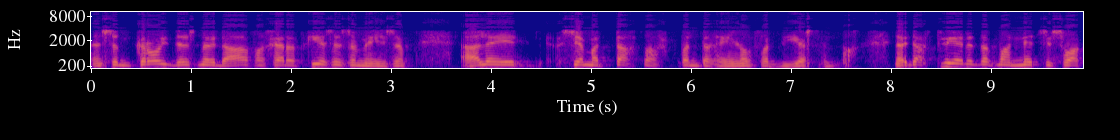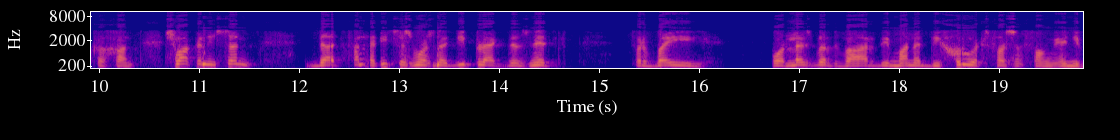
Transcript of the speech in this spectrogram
en St. Croix dis nou daar van Gerard Geese se mense. Hulle het sê maar 80 punte gehengel vir die eerste dag. Nou dag 2 het dit maar net so swak gegaan. Swak in die sin dat van Rietses mos nou die plek dis net verby Port Elizabeth waar die manne die groot visse vang en die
